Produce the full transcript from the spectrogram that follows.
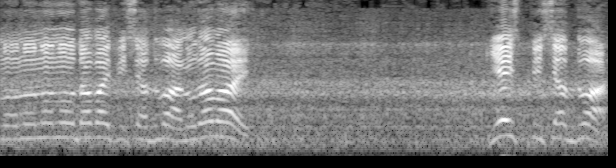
Ну-ну-ну-ну-ну, давай 52, ну давай. Есть 52.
